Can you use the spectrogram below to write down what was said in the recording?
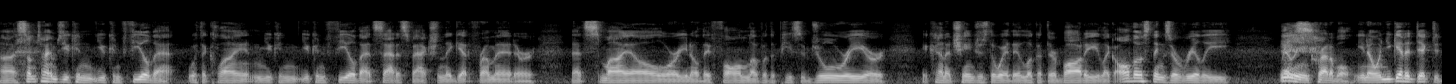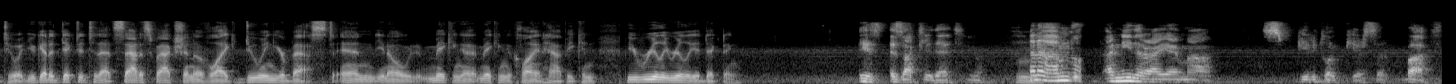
uh, sometimes you can you can feel that with a client, and you can you can feel that satisfaction they get from it, or that smile, or you know they fall in love with a piece of jewelry, or it kind of changes the way they look at their body. Like all those things are really really yes. incredible. You know, when you get addicted to it, you get addicted to that satisfaction of like doing your best, and you know making a making a client happy can be really really addicting. Is exactly that. You know. Mm. And I'm not. I neither I am a spiritual piercer, but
